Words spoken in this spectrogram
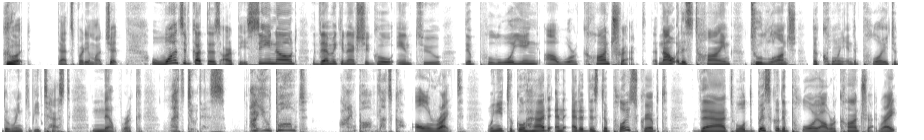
good. That's pretty much it. Once we've got this RPC node, then we can actually go into deploying our contract. Now it is time to launch the coin and deploy it to the Rinkeby test network. Let's do this. Are you pumped? I'm pumped. Let's go. All right. We need to go ahead and edit this deploy script that will basically deploy our contract, right?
